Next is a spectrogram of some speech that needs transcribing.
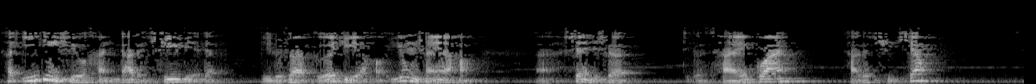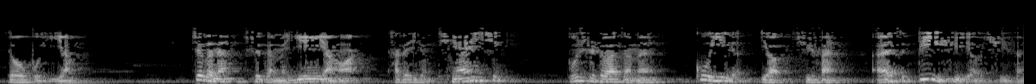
它一定是有很大的区别的，比如说格局也好，用神也好，啊，甚至说这个财官它的取向都不一样。这个呢是咱们阴阳啊它的一种天性，不是说咱们故意的要区分，而是必须要区分。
